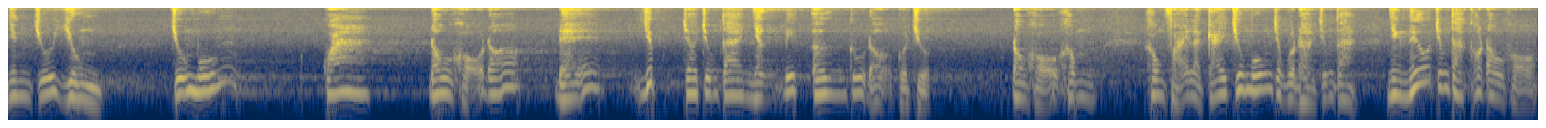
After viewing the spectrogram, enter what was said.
Nhưng Chúa dùng, Chúa muốn qua đau khổ đó để giúp cho chúng ta nhận biết ơn cứu độ của Chúa. Đau khổ không không phải là cái Chúa muốn trong cuộc đời chúng ta, nhưng nếu chúng ta có đau khổ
